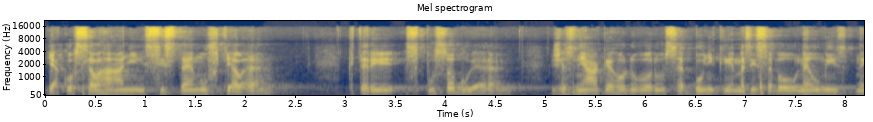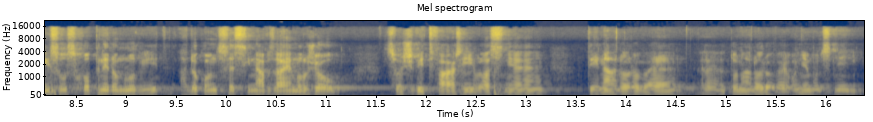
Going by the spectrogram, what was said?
jako selhání systému v těle, který způsobuje, že z nějakého důvodu se buňky mezi sebou neumí, nejsou schopny domluvit a dokonce si navzájem lžou, což vytváří vlastně ty nádorové, eh, to nádorové oněmocnění.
